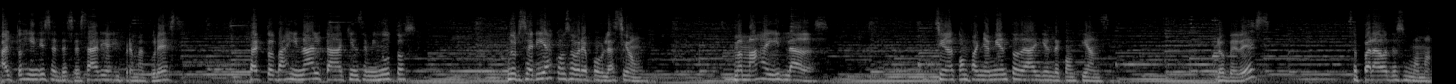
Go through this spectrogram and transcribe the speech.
Altos índices de cesáreas y prematurez. Tacto vaginal cada 15 minutos. Nurserías con sobrepoblación. Mamás aisladas. Sin acompañamiento de alguien de confianza. Los bebés separados de su mamá.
